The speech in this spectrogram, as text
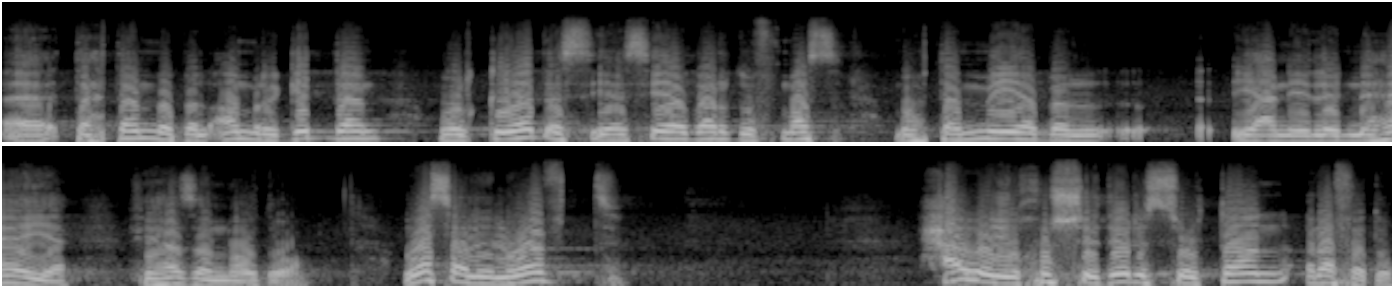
آه، تهتم بالأمر جدا والقيادة السياسية برضو في مصر مهتمية بال يعني للنهاية في هذا الموضوع. وصل الوفد حاول يخش دير السلطان رفضوا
